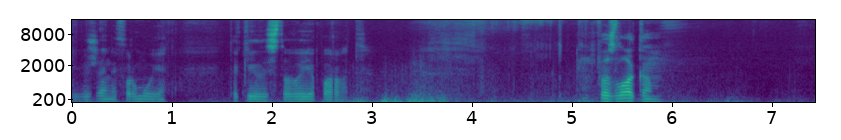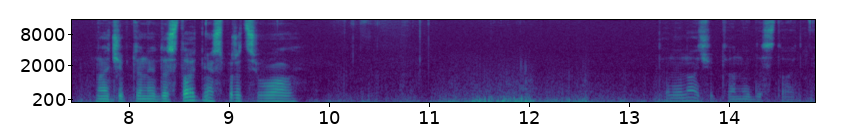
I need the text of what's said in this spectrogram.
і вже не формує такий листовий апарат. По злакам начебто недостатньо спрацювали. Не начебто, а недостатньо.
